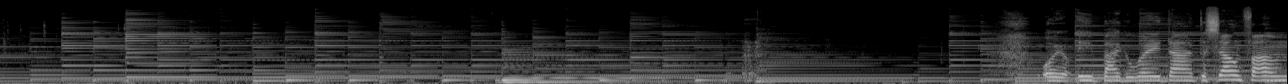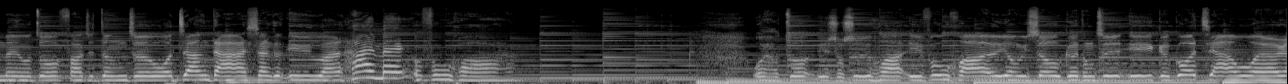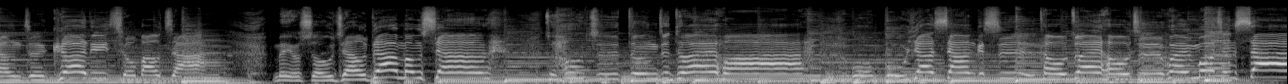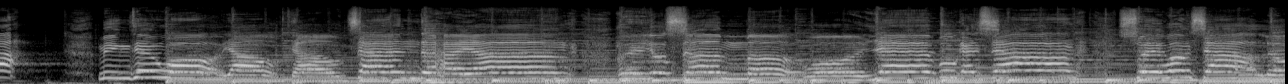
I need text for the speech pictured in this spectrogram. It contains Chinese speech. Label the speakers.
Speaker 1: 我有一百个伟大的想法，没有做法，只等着我长大，像个鱼丸还没有孵化。我要做一首诗画，一幅画，用一首歌统治一个国家。我要让这个地球爆炸。没有手脚的梦想，最后只等着退化。我不要像个石头，最后只会磨成沙。明天我要挑战的海洋会有什么，我也不敢想。水往下流，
